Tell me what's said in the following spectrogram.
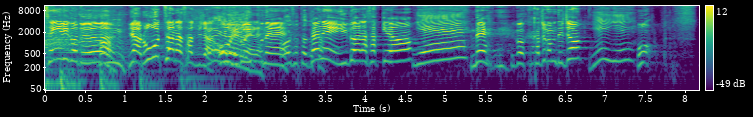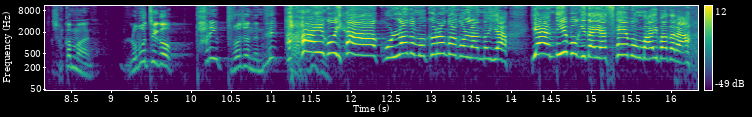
생일이거든. 야, 로봇 하나 사주자. 그래, 어, 그래, 이거 그래. 이쁘네. 어, 좋다, 좋다. 사장님, 이거 하나 살게요. 예 네, 이거 가져가면 되죠? 예 예 어, 잠깐만. 로봇 이거 팔이 부러졌는데? 아이고 야 골라도 뭐 그런 걸 골랐노 야 야 네 복이다 야 새해 복 많이 받아라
